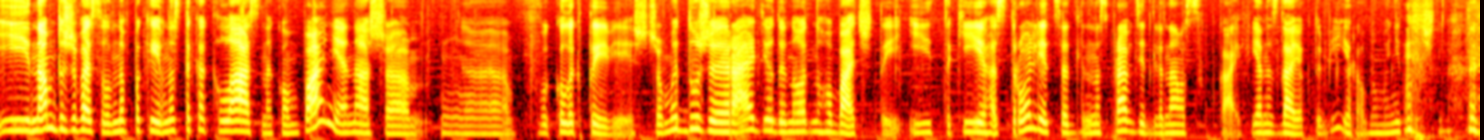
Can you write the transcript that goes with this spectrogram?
І нам дуже весело. Навпаки, в нас така класна компанія наша е, в колективі, що ми дуже раді один одного бачити. І такі гастролі це насправді для нас кайф. Я не знаю, як тобі, Іра, але мені точно.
